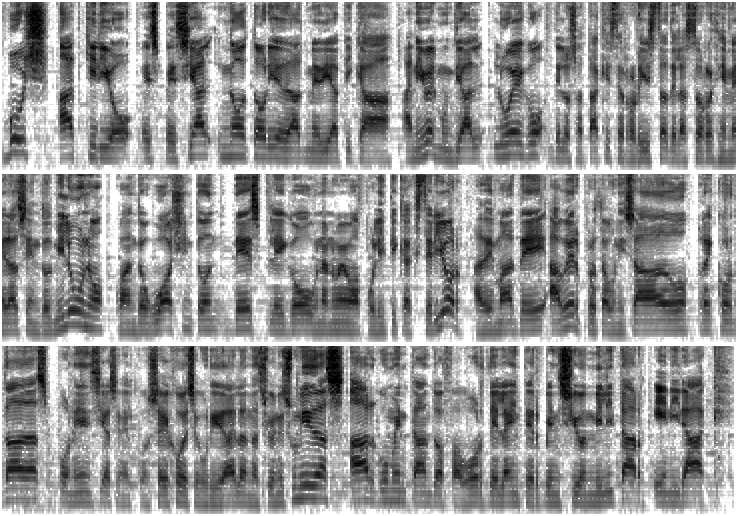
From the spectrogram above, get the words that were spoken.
Bush adquirió especial notoriedad mediática a nivel mundial luego de los ataques terroristas de las Torres Gemelas en 2001, cuando Washington desplegó una nueva política exterior, además de haber protagonizado recordadas ponencias en el Consejo de Seguridad de las Naciones Unidas argumentando a favor de la intervención militar en Irak.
